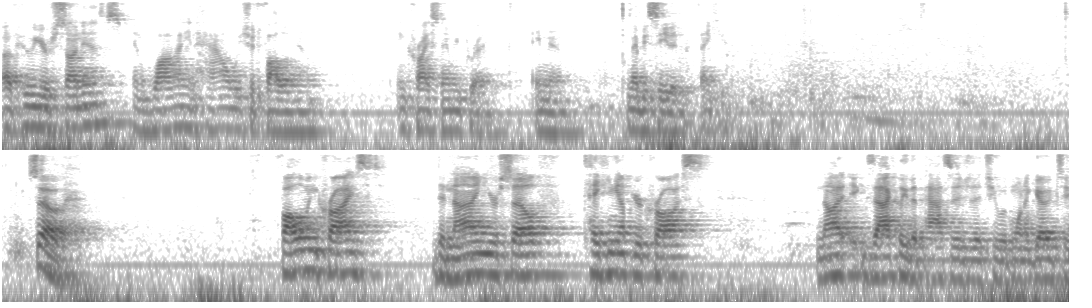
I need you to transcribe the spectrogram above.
of who your Son is and why and how we should follow him. In Christ's name we pray. Amen. You may be seated. Thank you. So, following Christ, denying yourself, taking up your cross, not exactly the passage that you would want to go to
